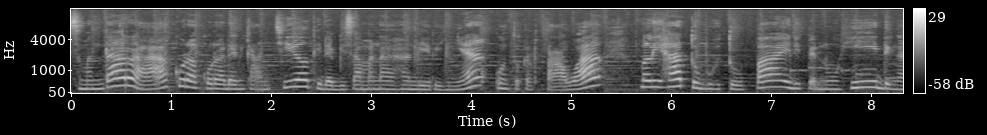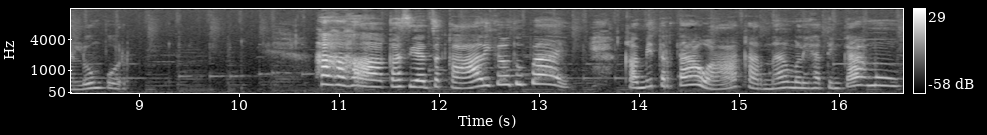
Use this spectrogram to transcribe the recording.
Sementara kura-kura dan kancil tidak bisa menahan dirinya untuk tertawa melihat tubuh tupai dipenuhi dengan lumpur. Hahaha, kasihan sekali kau tupai. Kami tertawa karena melihat tingkahmu.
